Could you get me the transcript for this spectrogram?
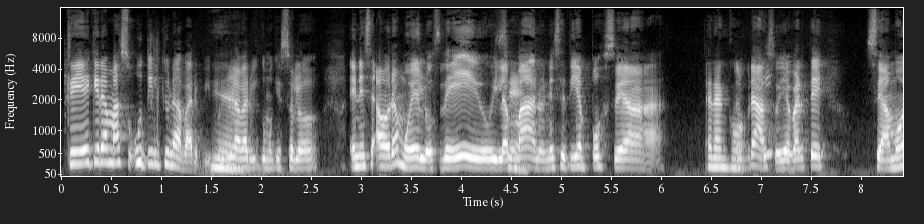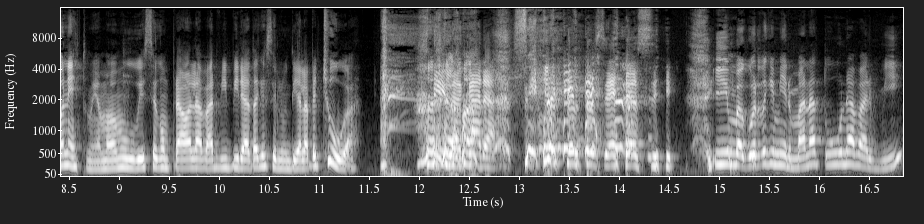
Creía que era más útil que una Barbie, porque Yeah. la Barbie como que solo... En ese, ahora mueve los dedos y las Sí. manos, en ese tiempo, o sea, Eran los como. brazos. Y aparte, seamos honestos, mi mamá me hubiese comprado la Barbie pirata que se le hundía la pechuga. Y la cara. Sí. Así. Y me acuerdo que mi hermana tuvo una Barbie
